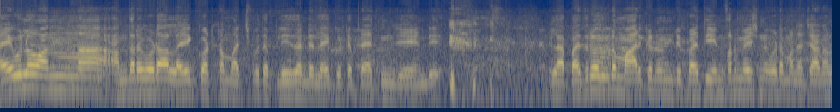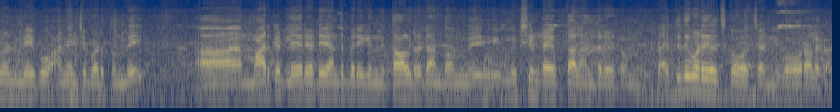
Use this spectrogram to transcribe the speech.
లైవ్లో అన్న అందరూ కూడా లైక్ కొట్టడం మర్చిపోతే ప్లీజ్ అండి లైక్ కొట్టే ప్రయత్నం చేయండి. ఇలా ప్రతిరోజు కూడా మార్కెట్ నుండి ప్రతి ఇన్ఫర్మేషన్ కూడా మన ఛానల్ నుండి మీకు అందించబడుతుంది. మార్కెట్లో ఏ రేటు ఎంత పెరిగింది తాల్ రేట్ ఎంత ఉంది మిక్సింగ్ టైప్ తాల్ ఎంత రేట్ ఉంది ప్రతిదీ కూడా తెలుసుకోవచ్చండి ఓవరాల్గా.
